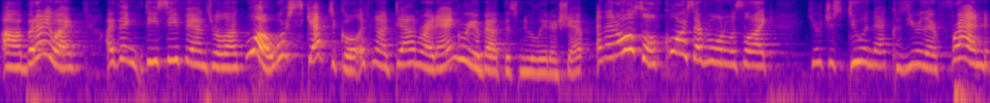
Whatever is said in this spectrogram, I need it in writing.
Uh, but anyway, I think DC fans were like, whoa, we're skeptical, if not downright angry about this new leadership. And then also, of course, everyone was like, you're just doing that because you're their friend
